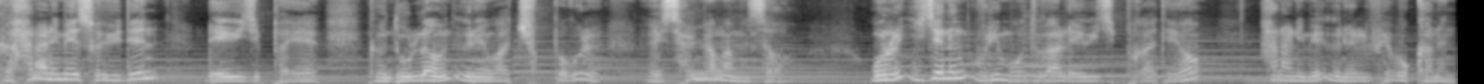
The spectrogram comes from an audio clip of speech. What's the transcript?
그 하나님의 소유된 레위 지파의 그 놀라운 은혜와 축복을 설명하면서 오늘 이제는 우리 모두가 레위 지파가 되어 하나님의 은혜를 회복하는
